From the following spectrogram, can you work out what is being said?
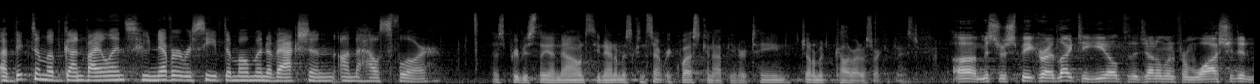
a victim of gun violence who never received a moment of action on the House floor. As previously announced, the unanimous consent request cannot be entertained. The gentleman from Colorado is recognized. Uh, Mr. Speaker, I'd like to yield to the gentleman from Washington,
